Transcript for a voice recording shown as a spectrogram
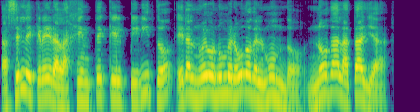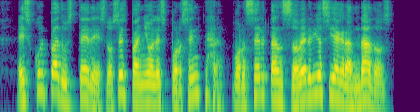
hacerle creer a la gente que el pibito era el nuevo número uno del mundo. No da la talla. Es culpa de ustedes, los españoles, por ser, por ser tan soberbios y agrandados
